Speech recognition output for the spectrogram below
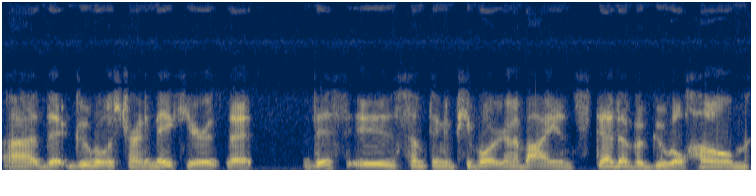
uh, that Google is trying to make here is that this is something that people are going to buy instead of a Google Home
